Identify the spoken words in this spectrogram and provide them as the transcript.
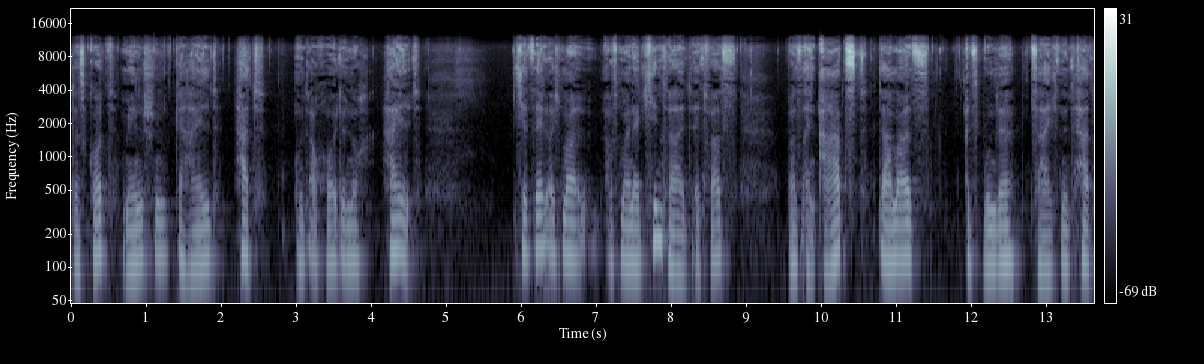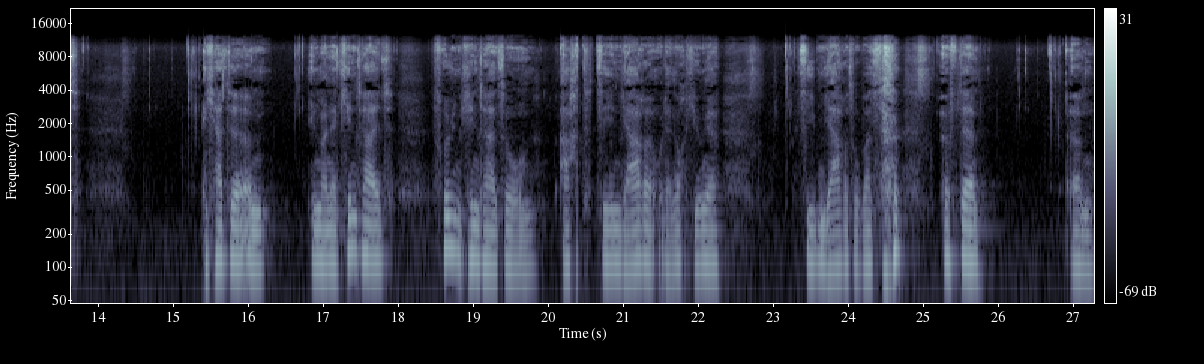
dass Gott Menschen geheilt hat und auch heute noch heilt. Ich erzähle euch mal aus meiner Kindheit etwas, was ein Arzt damals als Wunder bezeichnet hat. Ich hatte ähm, in meiner Kindheit, frühen Kindheit, so um acht, zehn Jahre oder noch jünger, sieben Jahre sowas, öfter ähm,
